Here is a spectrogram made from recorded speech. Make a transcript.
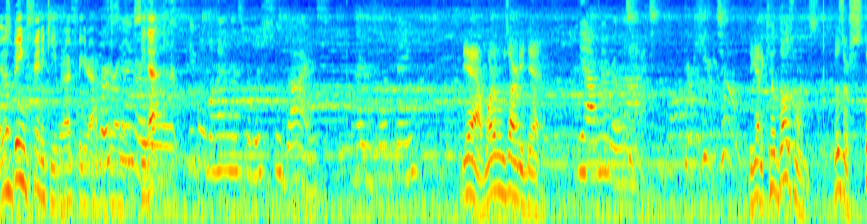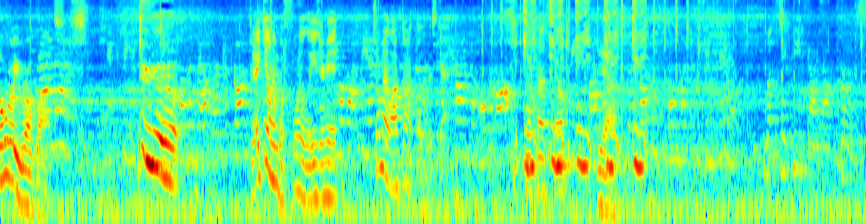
It was being finicky, but I figured out how to throw it. See that? the people behind us were those two guys. Behind this whole thing. Yeah, one of them's already dead. Yeah, I remember that. You gotta kill those ones. Those are story robots. Yeah. Did I kill him before the laser hit? Which one am I locked on? Oh, this guy. Yeah. idiot, idiot. Let's take these guys out first.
